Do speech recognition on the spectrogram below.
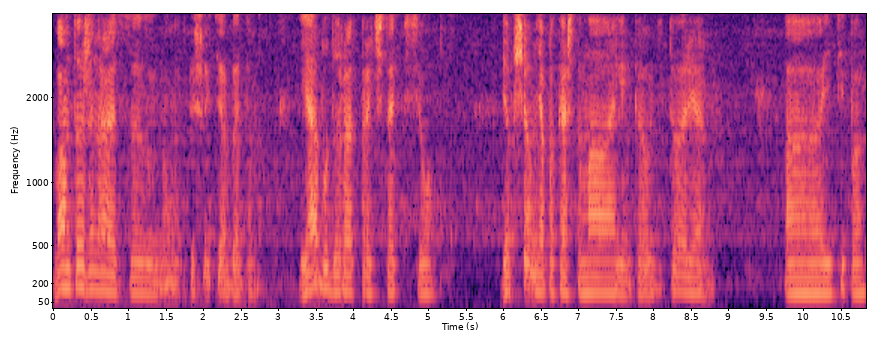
Вам тоже нравится, ну, пишите об этом. Я буду рад прочитать все. И вообще у меня пока что маленькая аудитория. А, и типа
